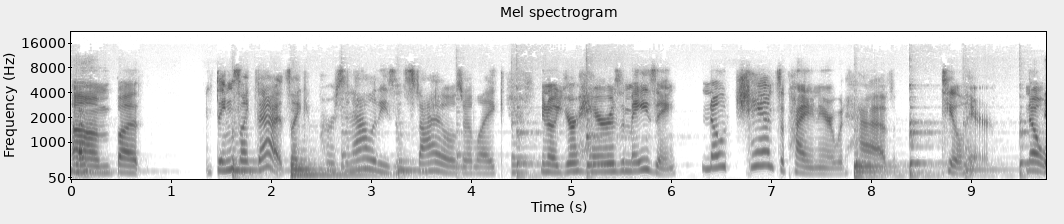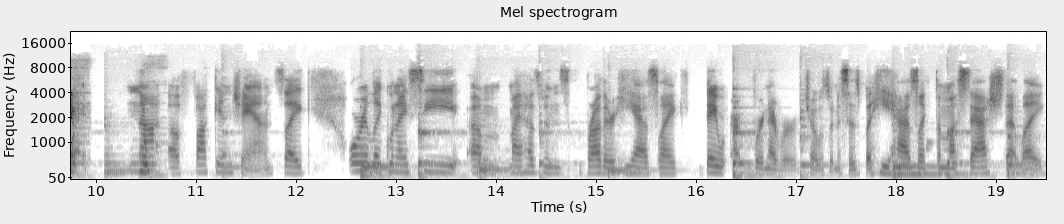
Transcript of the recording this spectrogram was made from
Um, but things like that. It's like personalities and styles are like, you know, your hair is amazing. No chance a pioneer would have teal hair. No way. Not a fucking chance. Like, or like when I see um my husband's brother, he has like they were, were never Jehovah's Witnesses, but he has like the mustache that like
